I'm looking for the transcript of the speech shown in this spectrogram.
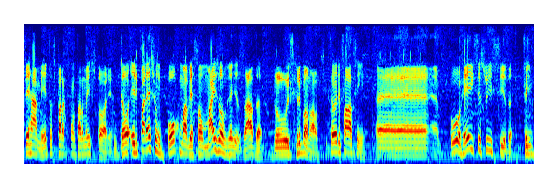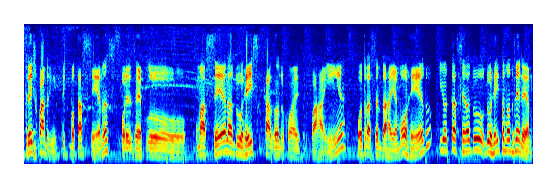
ferramentas para contar uma história. Então ele parece um pouco uma versão mais organizada do Scribblenauts. Então ele fala assim: é, o rei se suicida. Tem três quadrinhos. Tem que botar cenas, por exemplo, uma cena do rei se casando com a, com a rainha, outra cena da rainha morrendo e outra cena do, do rei tomando veneno.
